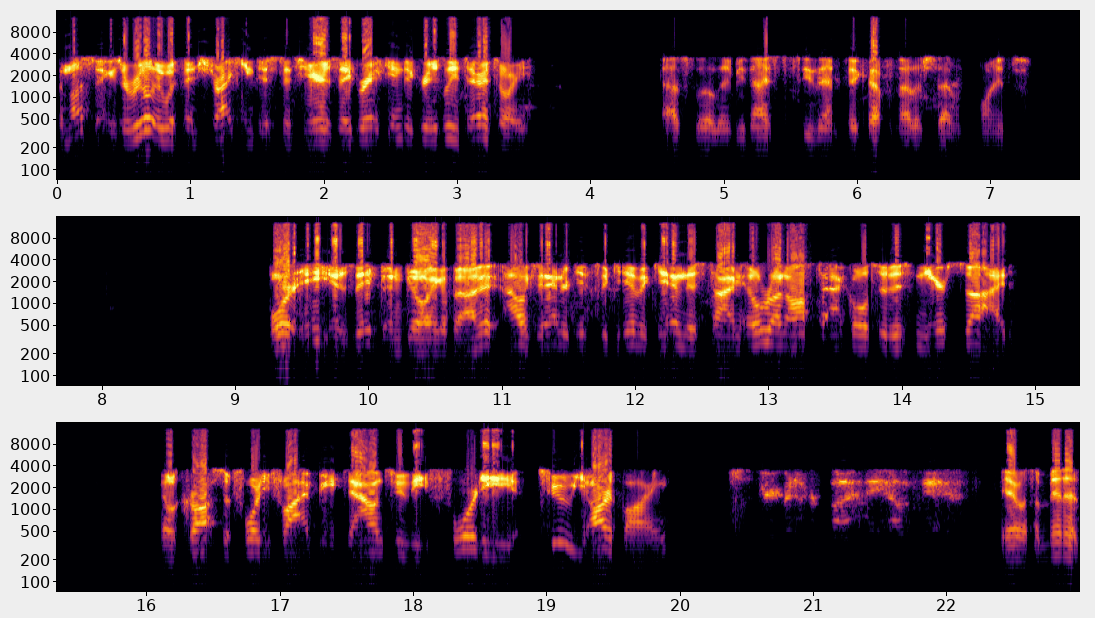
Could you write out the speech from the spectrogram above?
the Mustangs are really within striking distance here as they break into Grizzly territory. Absolutely. It'd be nice to see them pick up another seven points. Or eight as they've been going about it. Alexander gets the give again this time. He'll run off tackle to this near side. He'll cross the 45, be down to the 42-yard line. Yeah, with a minute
